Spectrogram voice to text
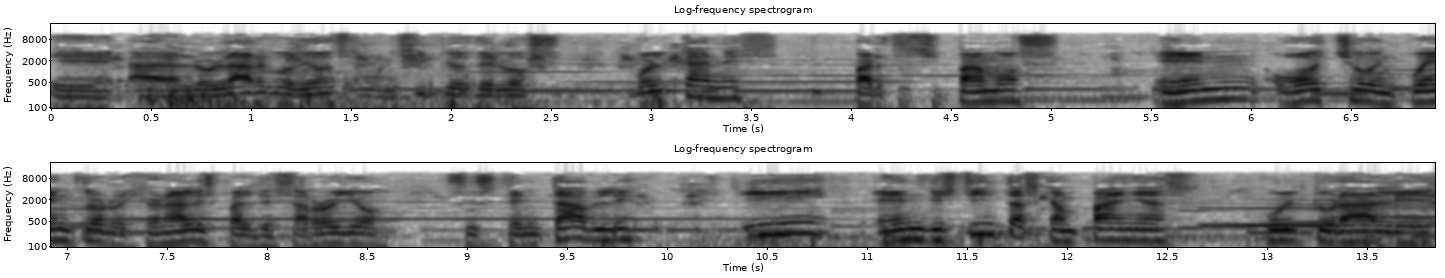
eh, a lo largo de 11 municipios de los volcanes. Participamos en ocho encuentros regionales para el desarrollo sustentable y en distintas campañas culturales,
